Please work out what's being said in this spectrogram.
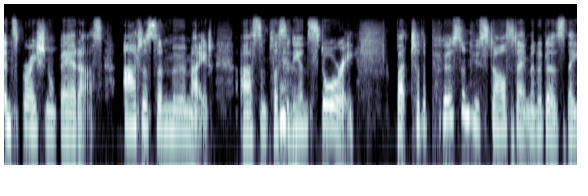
inspirational badass, artisan mermaid, uh, simplicity and story. But to the person whose style statement it is, they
